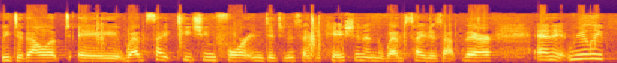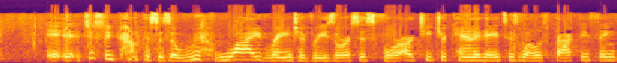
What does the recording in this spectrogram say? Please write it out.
we developed a website teaching for Indigenous education, and the website is up there. And it really it just encompasses a wide range of resources for our teacher candidates as well as practicing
